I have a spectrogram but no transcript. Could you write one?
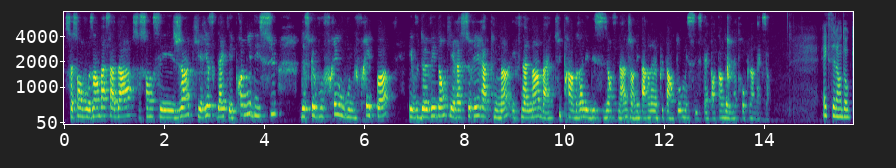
Ce sont vos ambassadeurs, ce sont ces gens qui risquent d'être les premiers déçus de ce que vous ferez ou vous ne ferez pas. Et vous devez donc les rassurer rapidement. Et finalement, ben, qui prendra les décisions finales? J'en ai parlé un peu tantôt, mais c'est important de le mettre au plan d'action. Excellent. Donc,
